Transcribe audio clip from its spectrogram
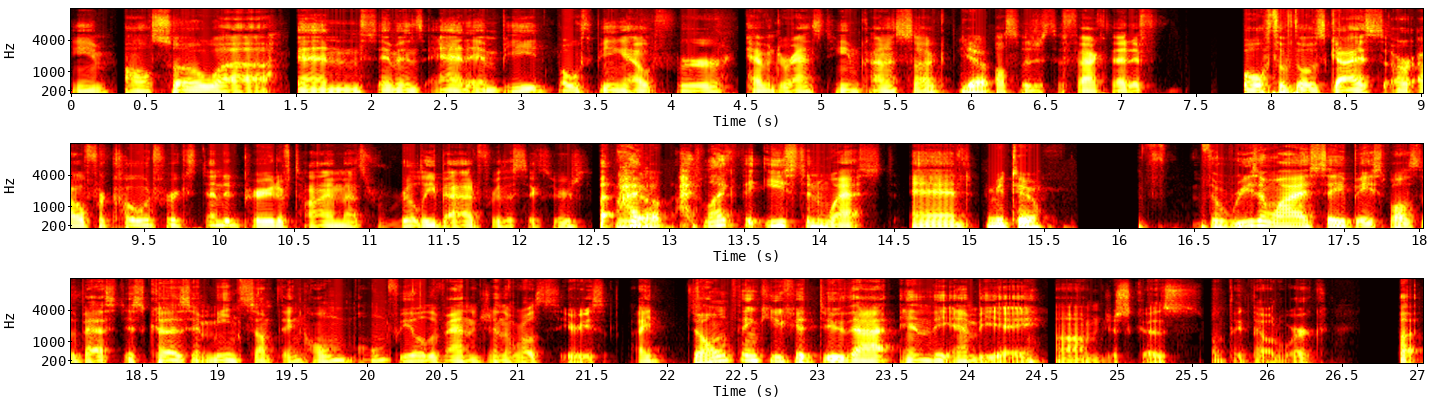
team. Also, uh, Ben Simmons and Embiid both being out for Kevin Durant's team kind of sucked. Yeah. Also, just the fact that if both of those guys are out for code for extended period of time, that's really bad for the Sixers. But I I like the East and West, and Me too. The reason why I say baseball is the best is because it means something home home field advantage in the World Series. I don't think you could do that in the NBA, um, just because I don't think that would work. But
